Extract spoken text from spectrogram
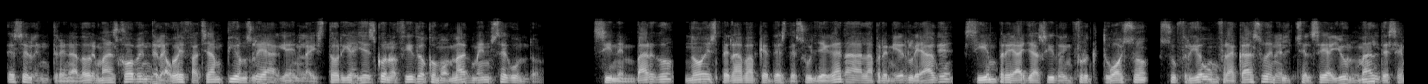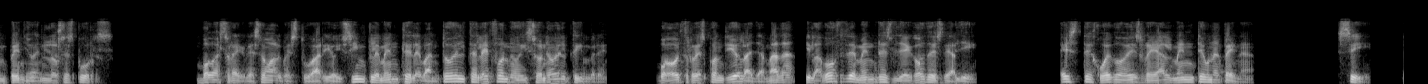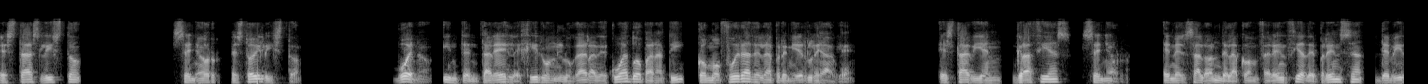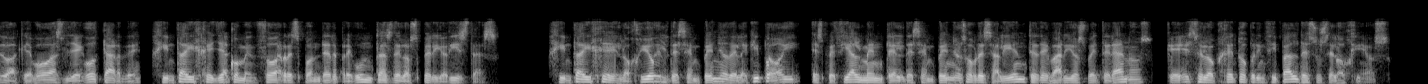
Es el entrenador más joven de la UEFA Champions League en la historia y es conocido como Magmen II. Sin embargo, no esperaba que desde su llegada a la Premier League, siempre haya sido infructuoso, sufrió un fracaso en el Chelsea y un mal desempeño en los Spurs. Boas regresó al vestuario y simplemente levantó el teléfono y sonó el timbre. Boaz respondió la llamada, y la voz de Méndez llegó desde allí. Este juego es realmente una pena. Sí. ¿Estás listo? Señor, estoy listo. Bueno, intentaré elegir un lugar adecuado para ti, como fuera de la Premier League. Está bien, gracias, señor. En el salón de la conferencia de prensa, debido a que Boas llegó tarde, Jintaige ya comenzó a responder preguntas de los periodistas. Jintaige elogió el desempeño del equipo hoy, especialmente el desempeño sobresaliente de varios veteranos, que es el objeto principal de sus elogios.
